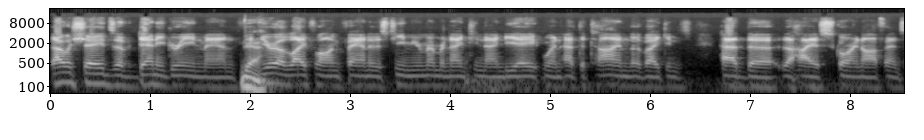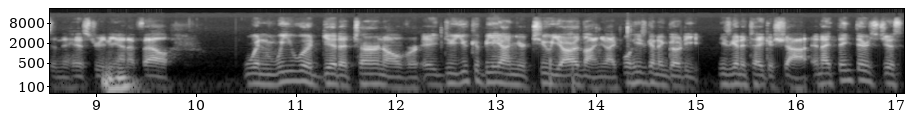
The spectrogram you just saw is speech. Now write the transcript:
that was shades of Denny Green, man. Yeah. If you're a lifelong fan of this team, you remember 1998 when at the time the Vikings had the the highest scoring offense in the history of the mm-hmm. NFL. When we would get a turnover, it, do you could be on your two yard line. You're like, well, he's going to go deep. He's going to take a shot. And I think there's just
